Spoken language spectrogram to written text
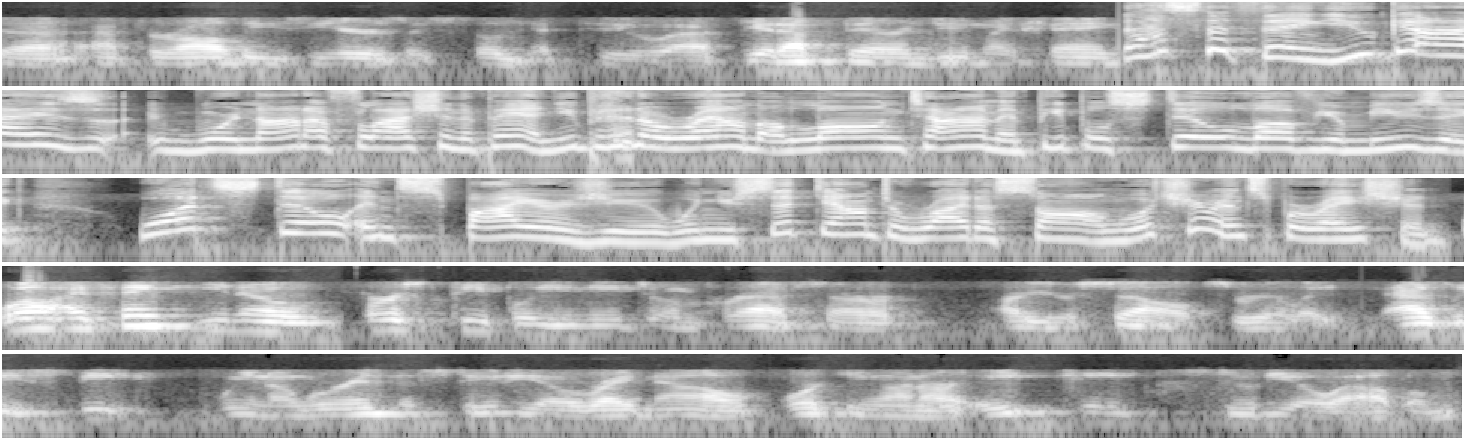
uh, after all these years, I still get to uh, get up there and do my thing. That's the thing. You guys were not a flash in the pan. You've been around a long time, and people still love your music. What still inspires you when you sit down to write a song? What's your inspiration? Well, I think you know, first people you need to impress are are yourselves, really. As we speak, you know, we're in the studio right now working on our 18th studio album.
